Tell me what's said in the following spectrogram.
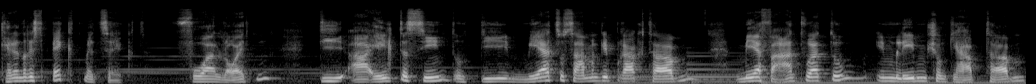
keinen Respekt mehr zeigt vor Leuten, die A älter sind und die mehr zusammengebracht haben, mehr Verantwortung im Leben schon gehabt haben,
